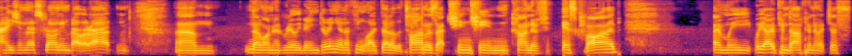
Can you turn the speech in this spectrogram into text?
Asian restaurant in Ballarat. And, um, no one had really been doing anything like that at the time. It was that chin chin kind of esque vibe. And we, we opened up and it just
